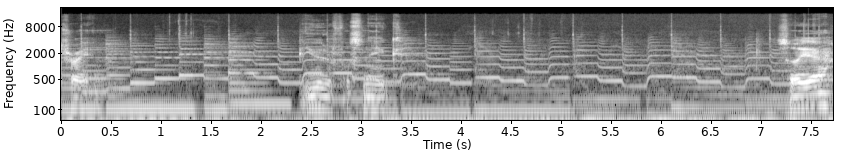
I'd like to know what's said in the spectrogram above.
Triton. Beautiful snake. So yeah,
